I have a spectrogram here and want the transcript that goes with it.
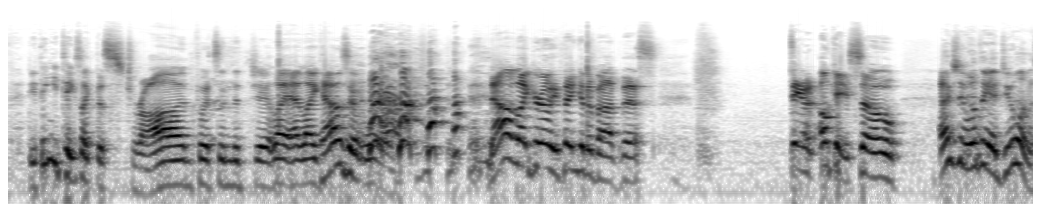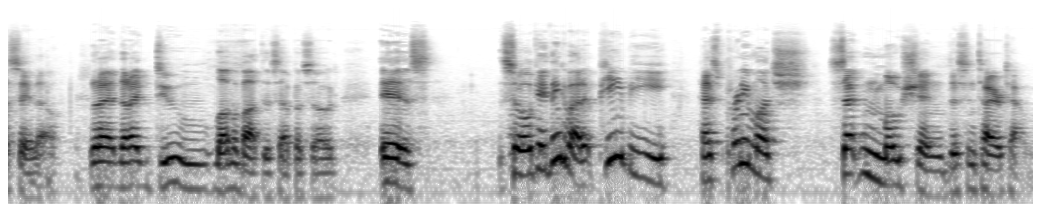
do you think he takes like the straw and puts in the jar? Like, like how does it work? now I'm like really thinking about this. Damn it. Okay, so Actually, one thing I do want to say though that I, that I do love about this episode is so okay. Think about it. PB has pretty much set in motion this entire town,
